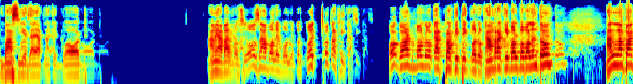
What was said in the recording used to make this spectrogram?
বাঁচিয়ে দেয় আপনাকে গড। আমি আবার বলছি ও যা বলে বলুক ওর তথ্যটা ঠিক আছে। ও গড বলুক আর প্রাকৃতিক বলুক আমরা কি বলব বলেন তো? আল্লাহ পাক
